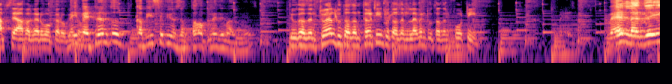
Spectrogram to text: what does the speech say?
आप से आप अगर वो करोगे नहीं तो वेटरन तो कभी से भी हो सकता हूँ अपने दिमाग में। 2012, 2013, 2011, 2014. वेल डन जो ये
